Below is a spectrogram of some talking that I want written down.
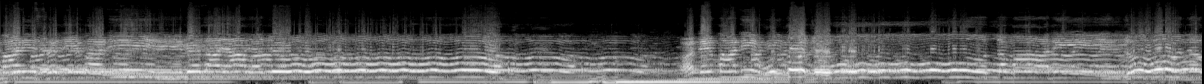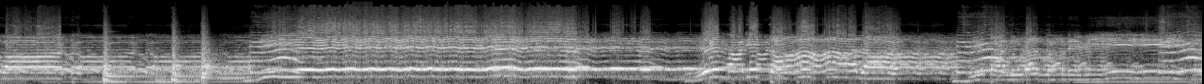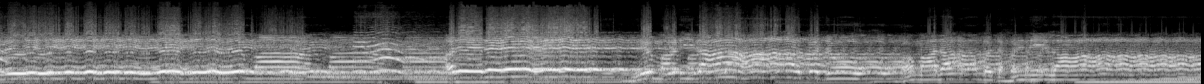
મારી સજી મારી વેલાયા આવજો અને મારી હું તો જોઉં તમારી મારી રાખજો અમારા બધાને લાજ.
